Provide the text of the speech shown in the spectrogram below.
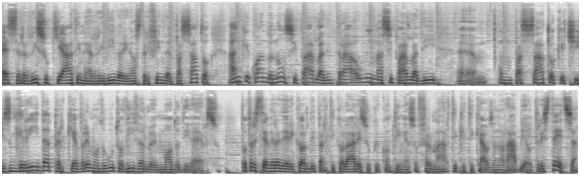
essere risucchiati nel rivivere i nostri film del passato anche quando non si parla di traumi ma si parla di eh, un passato che ci sgrida perché avremmo dovuto viverlo in modo diverso. Potresti avere dei ricordi particolari su cui continui a soffermarti che ti causano rabbia o tristezza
